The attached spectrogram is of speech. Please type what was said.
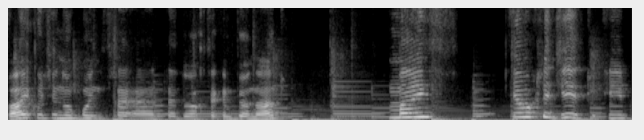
vai continuar com até do campeonato, mas eu acredito que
